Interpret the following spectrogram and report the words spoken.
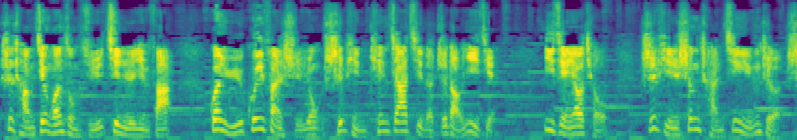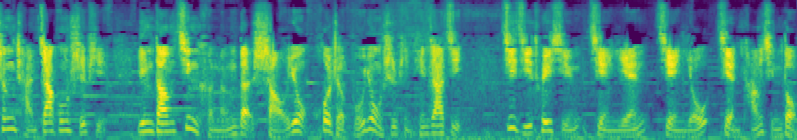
市场监管总局近日印发《关于规范使用食品添加剂的指导意见》。意见要求，食品生产经营者生产加工食品，应当尽可能的少用或者不用食品添加剂，积极推行减盐、减油、减糖行动。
